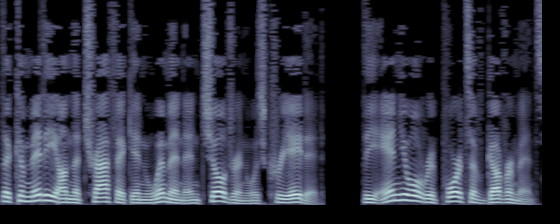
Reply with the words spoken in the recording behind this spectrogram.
The Committee on the Traffic in Women and Children was created. The annual reports of governments,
